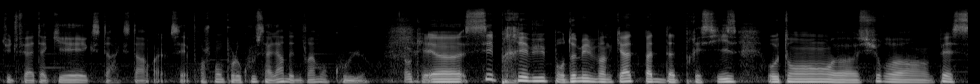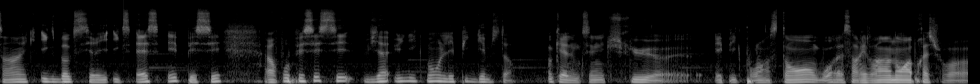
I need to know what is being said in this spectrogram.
tu te fais attaquer, etc. etc. C'est, franchement, pour le coup, ça a l'air d'être vraiment cool. Ok. Euh, c'est prévu pour 2024, pas de date précise, autant euh, sur un PS5, Xbox Series XS et PC. Alors pour PC, c'est via uniquement l'Epic Game Store. Ok, donc c'est une exclu euh, Epic pour l'instant. Ouais, ça arrivera un an après sur, euh,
